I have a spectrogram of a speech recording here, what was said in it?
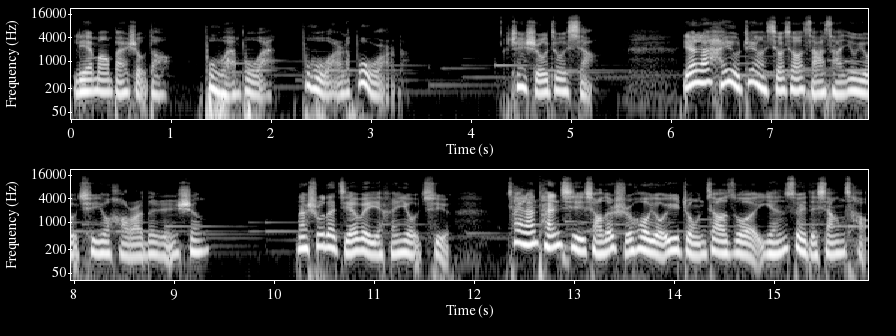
连忙摆手道：“不玩不玩不玩了不玩了。”这时候就想，原来还有这样潇潇洒洒又有趣又好玩的人生。那书的结尾也很有趣，蔡澜谈起小的时候有一种叫做盐穗的香草，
